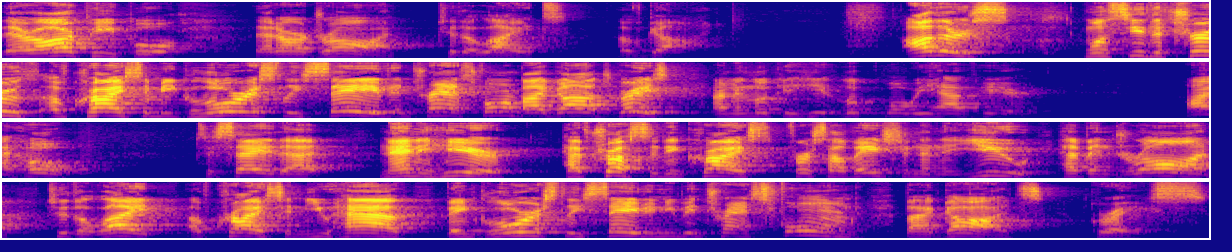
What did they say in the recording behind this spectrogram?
there are people that are drawn to the light of God. Others will see the truth of Christ and be gloriously saved and transformed by God's grace. I mean, look at here, look what we have here. I hope to say that many here have trusted in Christ for salvation and that you have been drawn to the light of Christ and you have been gloriously saved and you've been transformed by God's grace.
